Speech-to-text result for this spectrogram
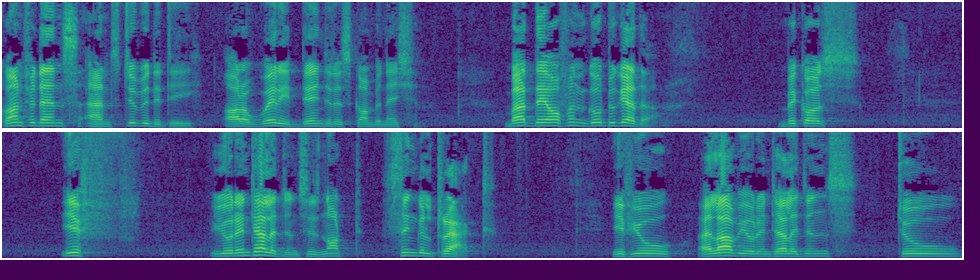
Confidence and stupidity are a very dangerous combination, but they often go together because if your intelligence is not single-tracked, if you allow your intelligence to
